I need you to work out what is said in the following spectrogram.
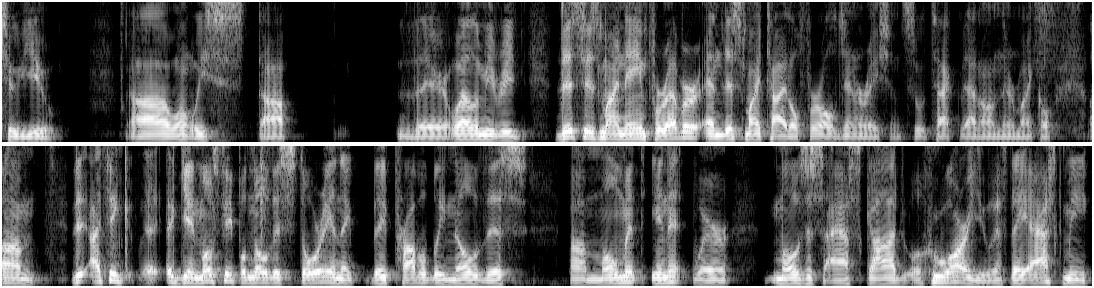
to you. Uh, won't we stop there? Well, let me read. This is my name forever, and this my title for all generations. So tack that on there, Michael. Um, th- I think again, most people know this story, and they they probably know this uh, moment in it where Moses asked God, well, "Who are you?" If they ask me,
